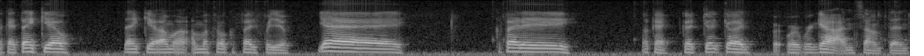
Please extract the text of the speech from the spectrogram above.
Okay, thank you. Thank you. I'm, I'm gonna throw confetti for you. Yay! Confetti. Okay, good, good, good. We're, we're, we're getting something.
